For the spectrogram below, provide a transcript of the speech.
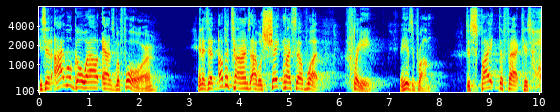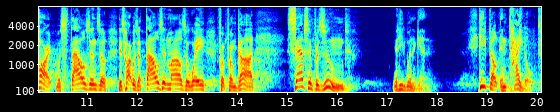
He said, I will go out as before, and as at other times, I will shake myself what? Free. Now here's the problem. Despite the fact his heart was thousands of, his heart was a thousand miles away from, from God, Samson presumed that he'd win again. He felt entitled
